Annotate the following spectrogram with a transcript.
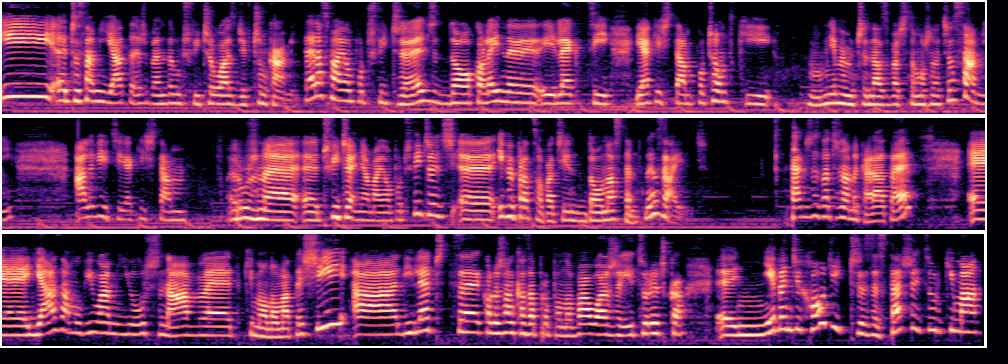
i e, czasami ja też będę ćwiczyła z dziewczynkami. Teraz mają poćwiczyć do kolejnej lekcji jakieś tam początki, hmm, nie wiem czy nazwać to można ciosami, ale wiecie, jakieś tam różne ćwiczenia mają poćwiczyć i wypracować je do następnych zajęć. Także zaczynamy karate. E, ja zamówiłam już nawet kimono Matysi, a Lileczce koleżanka zaproponowała, że jej córeczka e, nie będzie chodzić, czy ze starszej córki ma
